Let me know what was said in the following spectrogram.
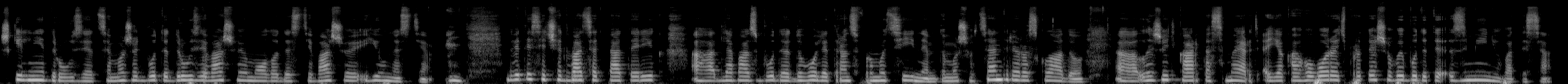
шкільні друзі, це можуть бути друзі вашої молодості, вашої юності. 2025 рік для вас буде доволі трансформаційним, тому що в центрі розкладу лежить карта смерть, яка говорить про те, що ви будете змінюватися.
